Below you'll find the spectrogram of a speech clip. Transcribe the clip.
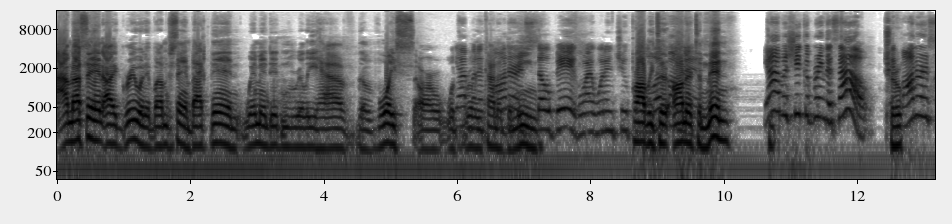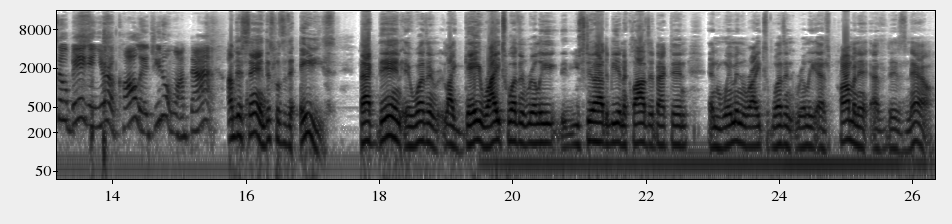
I'm not saying I agree with it, but I'm just saying back then women didn't really have the voice or was Yeah, really kind of demeaned. so big, why wouldn't you Probably to honor this? to men. Yeah, but she could bring this out. True. If honor is so big and you're a college, you don't want that. I'm just saying this was the 80s. Back then, it wasn't like gay rights wasn't really. You still had to be in the closet back then, and women rights wasn't really as prominent as it is now.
